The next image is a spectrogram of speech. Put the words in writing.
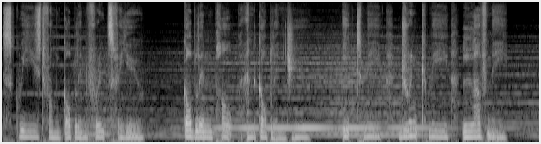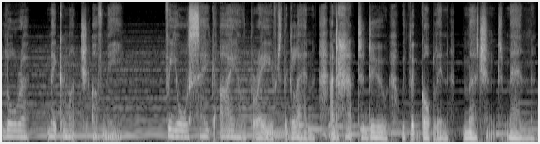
squeezed from goblin fruits for you, goblin pulp and goblin dew. Eat me, drink me, love me. Laura, make much of me. For your sake I have braved the glen and had to do with the goblin merchant men.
